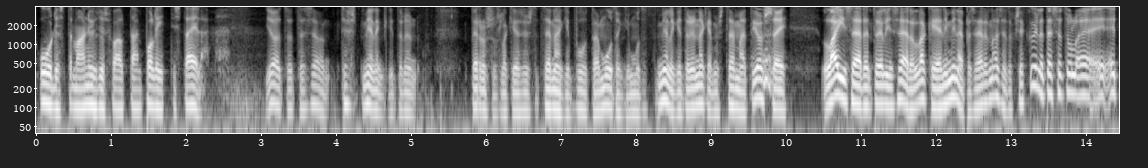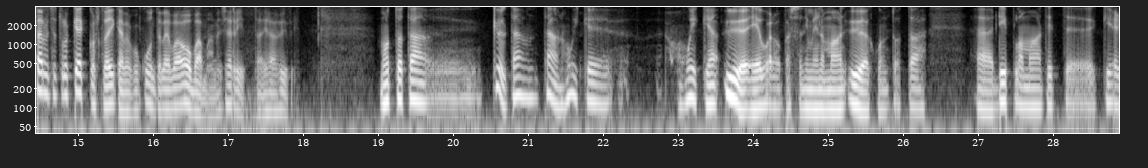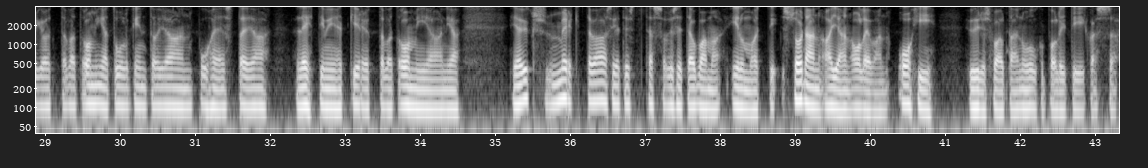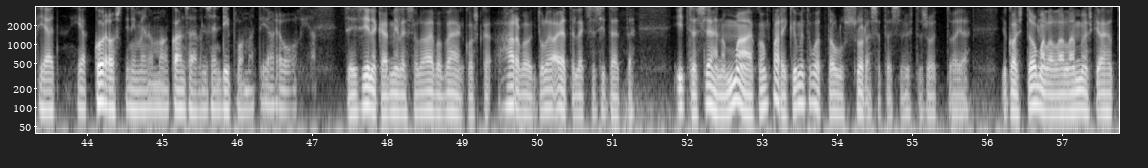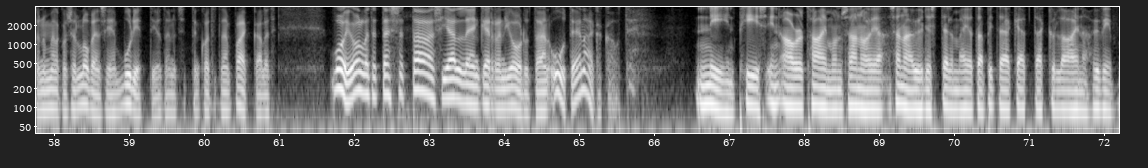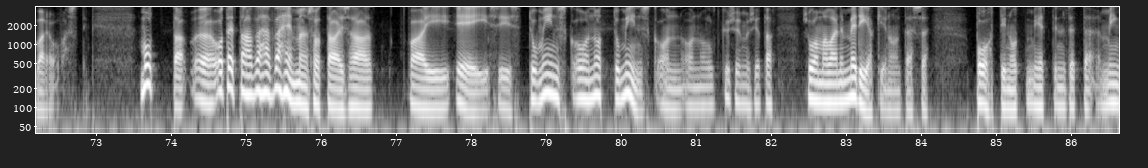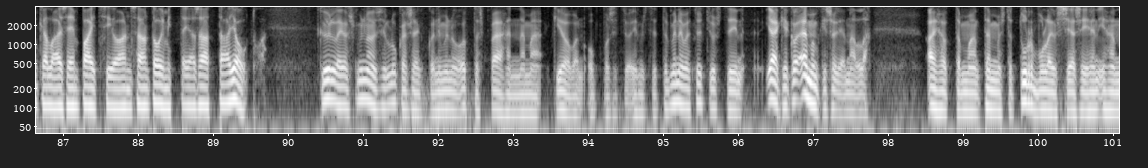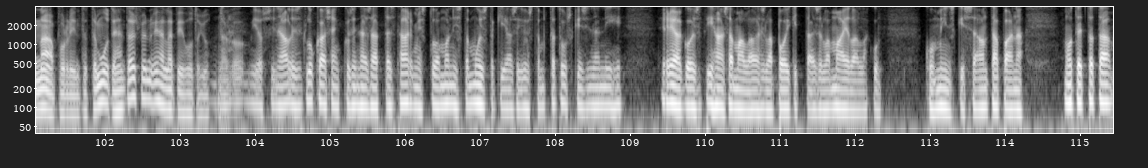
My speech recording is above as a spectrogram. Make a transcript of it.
uudistamaan Yhdysvaltain poliittista elämää. Joo, tuota, se on tietysti mielenkiintoinen perustuslakiasioista tänäänkin puhutaan muutenkin, mutta mielenkiintoinen näkemys tämä, että jos ei lainsäädäntö eli säädä lakeja, niin minäpä säädän asetuksia. Kyllä tässä tulee, ei, ei tarvitse tulla kekkosta ikävä, kun kuuntelee vaan Obamaa, niin se riittää ihan hyvin. Mutta tota, kyllä tämä on, tää on huikea, huikea yö Euroopassa, nimenomaan yö, kun tota, ää, diplomaatit kirjoittavat omia tulkintojaan puheesta ja lehtimiehet kirjoittavat omiaan ja ja yksi merkittävä asia tietysti tässä oli se, että Obama ilmoitti sodan ajan olevan ohi Yhdysvaltain ulkopolitiikassa ja, ja korosti nimenomaan kansainvälisen diplomatian roolia. Se ei siinäkään mielessä ole aivan vähän, koska harvoin tulee ajatelleeksi sitä, että itse sehän on maa, joka on parikymmentä vuotta ollut sodassa tässä yhtä soittoa ja joka on sitten omalla laillaan myöskin aiheuttanut melkoisen loven siihen budjettiin, jota nyt sitten koetetaan paikkailla. Että voi olla, että tässä taas jälleen kerran joudutaan uuteen aikakauteen. Niin, peace in our time on sanoja, sanayhdistelmä, jota pitää käyttää kyllä aina hyvin varovasti. Mutta ö, otetaan vähän vähemmän sotaisaa vai ei? Siis to Minsk or not to Minsk on, on ollut kysymys, jota suomalainen mediakin on tässä pohtinut, miettinyt, että minkälaiseen paitsioansaan toimittaja saattaa joutua. Kyllä, jos minä olisin Lukasenko, niin minun ottaisi päähän nämä Kiovan oppositioihmiset, että menevät nyt justiin jääkiekko MM-kisojen alla aiheuttamaan tämmöistä turbulenssia siihen ihan naapuriin. Tätä muutenhan tämä olisi mennyt ihan läpihuutojuttu. No, jos sinä olisit Lukasenko, sinä saattaisit harmistua monista muistakin asioista, mutta tuskin sinä niihin reagoisit ihan samanlaisella poikittaisella mailalla kuin, kuin Minskissä on tapana. Mutta tota,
